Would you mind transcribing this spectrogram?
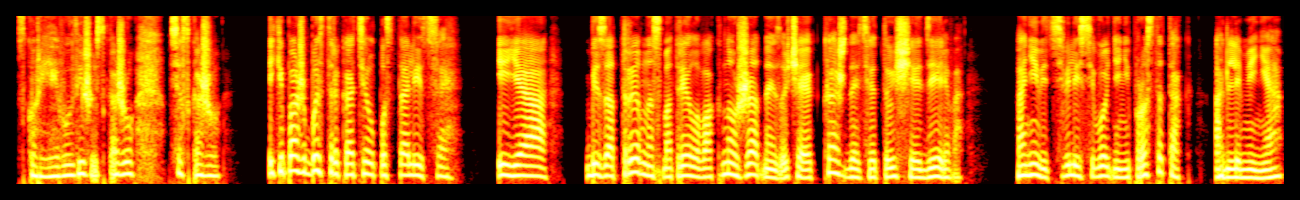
Скоро я его увижу и скажу, все скажу. Экипаж быстро катил по столице, и я безотрывно смотрела в окно, жадно изучая каждое цветущее дерево. Они ведь свели сегодня не просто так, а для меня.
